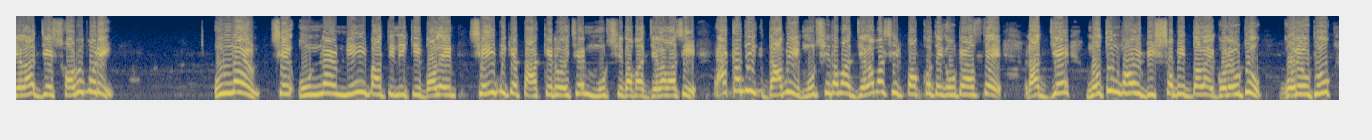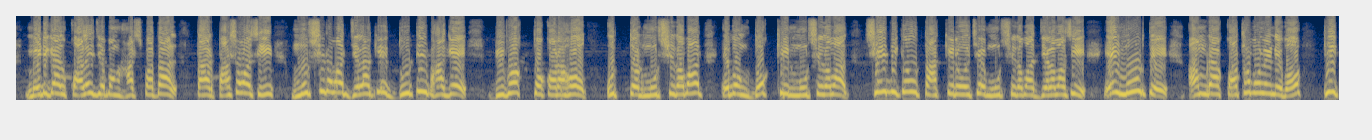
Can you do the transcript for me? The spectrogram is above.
জেলার যে সর্বোপরি উন্নয়ন, সেই উন্নয়ন নিয়েই বা তিনি কি বলেন, সেই দিকে তাকে রয়েছেন মুর্শিদাবাদ জেলাবাসী। একাধিক দাবি মুর্শিদাবাদ জেলাবাসীর পক্ষ থেকে উঠে আসছে। রাজ্যে নতুনভাবে বিশ্ববিদ্যালয় গড়ে উঠুক গড়ে উঠুক, মেডিকেল কলেজ এবং হাসপাতাল। তার পাশাপাশি মুর্শিদাবাদ জেলাকে দুটি ভাগে বিভক্ত করা হোক, উত্তর মুর্শিদাবাদ এবং দক্ষিণ মুর্শিদাবাদ। সেই দিকেও তাকে রয়েছে মুর্শিদাবাদ জেলাবাসী। এই মুহূর্তে আমরা কথা বলে নেব, ঠিক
